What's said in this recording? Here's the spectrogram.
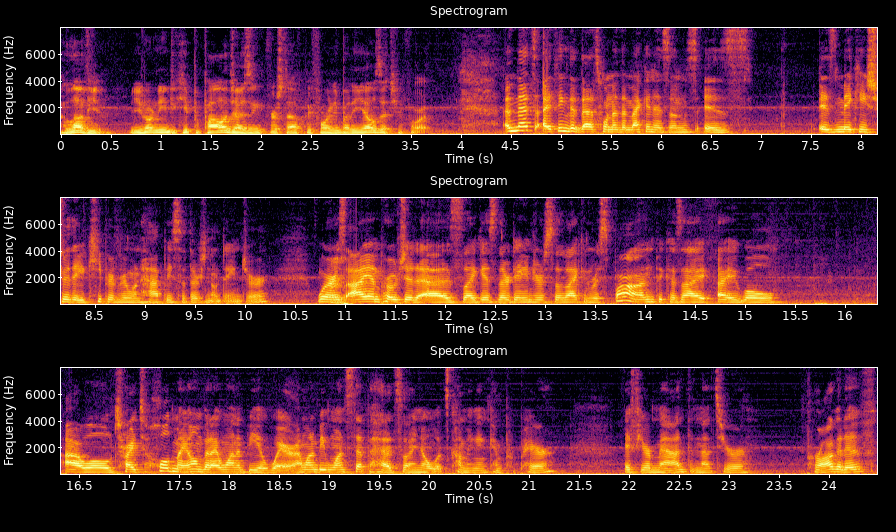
I love you. You don't need to keep apologizing for stuff before anybody yells at you for it. and that's I think that that's one of the mechanisms is is making sure that you keep everyone happy so there's no danger. Whereas Right. I approach it as like, is there danger so that I can respond because I I will. I will try to hold my own, but I want to be aware. I want to be one step ahead so I know what's coming and can prepare. If you're mad, then that's your prerogative.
